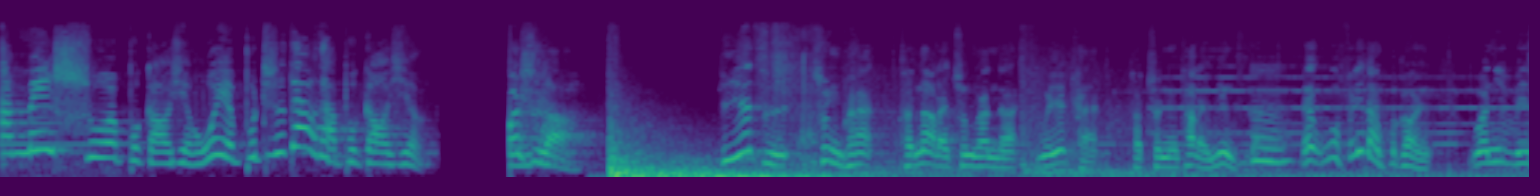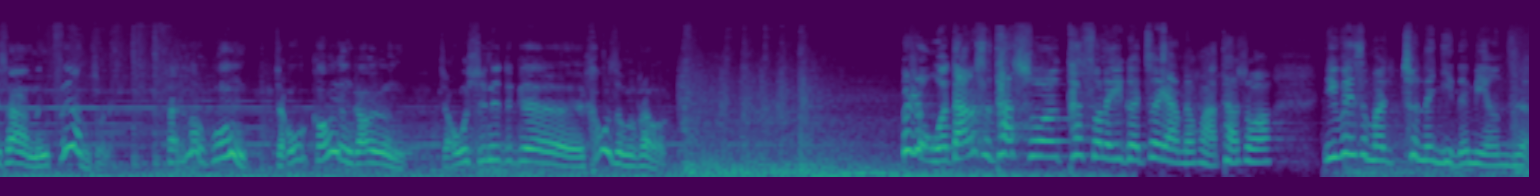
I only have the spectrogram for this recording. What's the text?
他没说不高兴，我也不知道他不高兴。不是啊。第一次存款，他拿来存款单，我一看，他存的他的名字。嗯。哎，我非常不高兴。我说你为啥能这样做呢？他老公叫我高兴高兴，叫我心里这个好受不受？不是，我当时他说他说了一个这样的话，他说你为什么存的你的名字？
